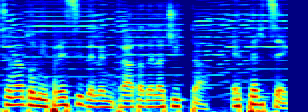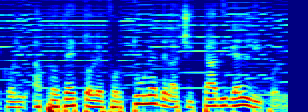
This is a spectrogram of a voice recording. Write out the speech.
Posizionato nei pressi dell'entrata della città e per secoli ha protetto le fortune della città di Gallipoli.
